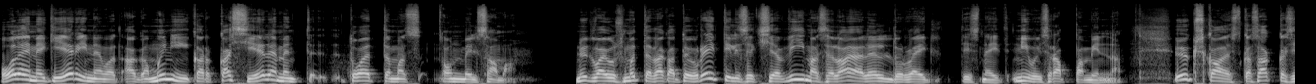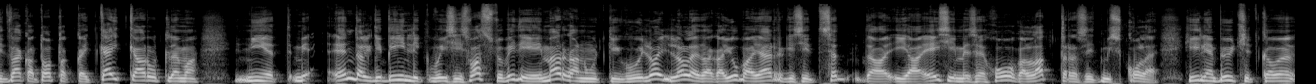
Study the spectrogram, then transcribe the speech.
olemegi erinevad, aga mõni karkassi element toetamas on meil sama. nüüd vajus mõte väga teoreetiliseks ja viimasel ajal Heldur tahtis neid, nii võis rappa minna. üks kahest, kas hakkasid väga totakaid käike arutlema, nii et endalgi piinlik või siis vastupidi, ei märganudki, kui loll oled, aga juba järgisid seda ja esimese hooga latrasid, mis kole. hiljem püüdsid ka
